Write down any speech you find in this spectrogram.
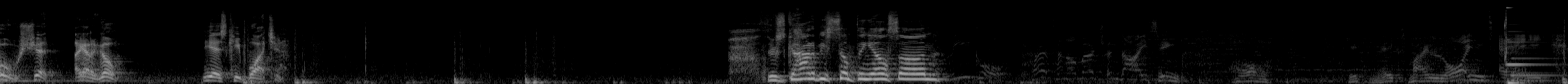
Oh, shit. I gotta go. You guys keep watching. There's gotta be something else on. Legal personal merchandising. Oh, it makes my loins ache.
